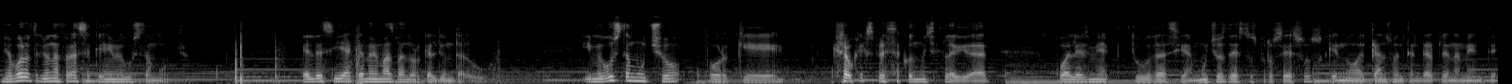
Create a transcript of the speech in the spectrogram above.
Mi abuelo tenía una frase que a mí me gusta mucho. Él decía que no hay más valor que el de un tarugo. Y me gusta mucho porque creo que expresa con mucha claridad cuál es mi actitud hacia muchos de estos procesos que no alcanzo a entender plenamente.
